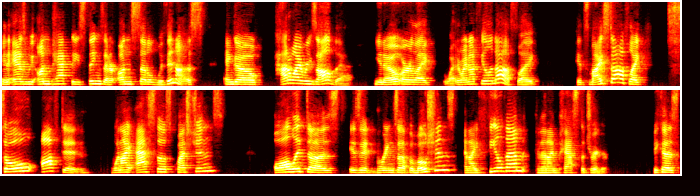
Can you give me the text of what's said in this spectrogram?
and as we unpack these things that are unsettled within us and go, how do I resolve that? You know, or like, why do I not feel enough? Like, it's my stuff. Like, so often when I ask those questions, all it does is it brings up emotions and I feel them and then I'm past the trigger. Because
